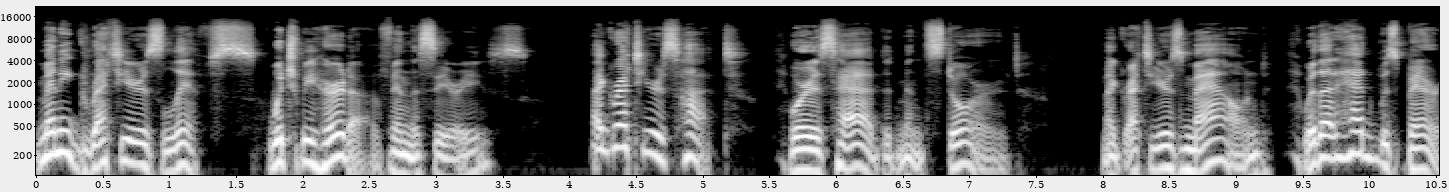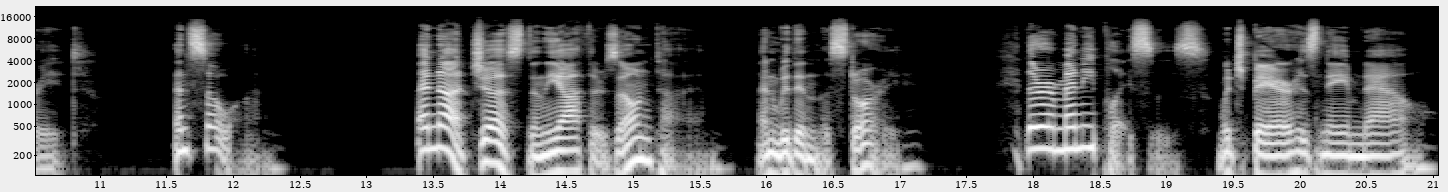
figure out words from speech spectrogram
many Grettir's lifts, which we heard of in the series, a Grettir's hut, where his head had been stored, a Grettir's mound, where that head was buried, and so on. And not just in the author's own time, and within the story. There are many places which bear his name now.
